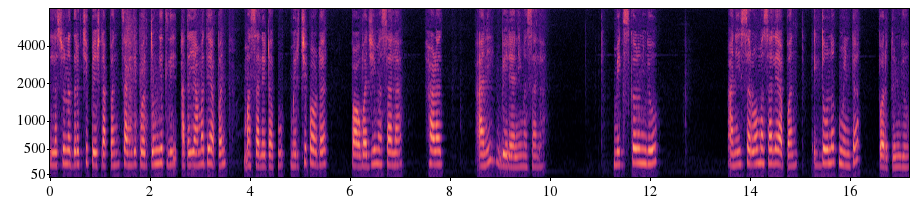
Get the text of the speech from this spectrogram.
लसूण अद्रकची पेस्ट आपण चांगली परतून घेतली. आता यामध्ये आपण मसाले टाकू. मिरची पावडर पावभाजी मसाला हळद आणि बिर्याणी मसाला. मिक्स करून घेऊ. आणि सर्व मसाले आपण एक दोन एक मिनटं परतून घेऊ.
